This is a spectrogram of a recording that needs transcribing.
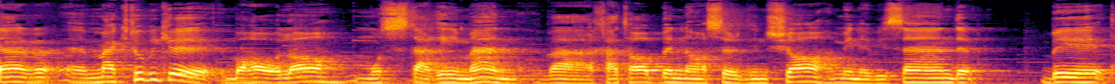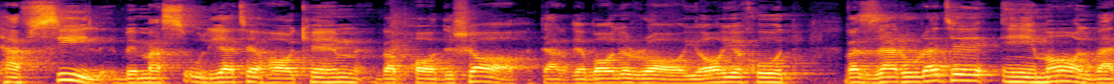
در مکتوبی که بهاءالله مستقیما و خطاب به ناصرالدین شاه می نویسند به تفصیل به مسئولیت حاکم و پادشاه در قبال رعایای خود و ضرورت اعمال و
